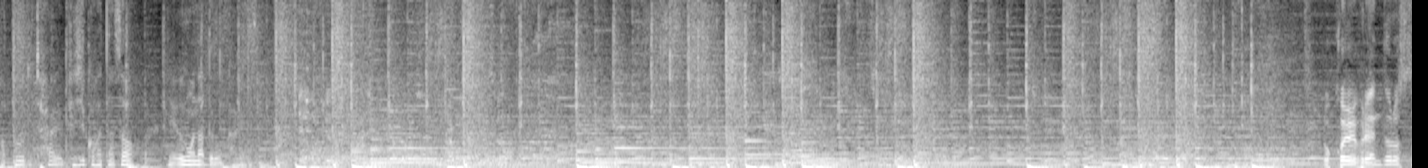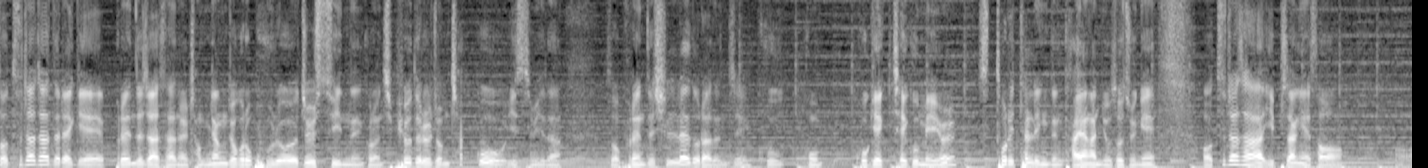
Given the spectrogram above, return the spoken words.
앞으로도 잘 되실 것 같아서 네, 응원하도록 하겠습니다. 로컬 브랜드로서 투자자들에게 브랜드 자산을 정량적으로 보여줄 수 있는 그런 지표들을 좀 찾고 있습니다. 그래서 브랜드 신뢰도라든지 구- 고, 고객 재구매율, 스토리텔링 등 다양한 요소 중에 어, 투자자 입장에서 어,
